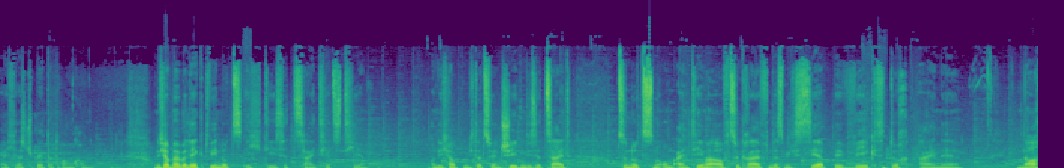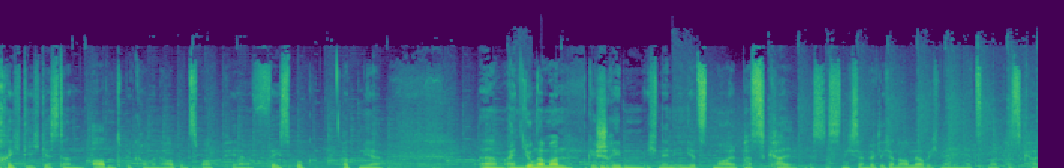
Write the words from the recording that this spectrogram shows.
weil ich erst später dran komme. Und ich habe mir überlegt, wie nutze ich diese Zeit jetzt hier? Und ich habe mich dazu entschieden, diese Zeit zu nutzen, um ein Thema aufzugreifen, das mich sehr bewegt durch eine Nachricht, die ich gestern Abend bekommen habe, und zwar per Facebook, hat mir ähm, ein junger Mann geschrieben, ich nenne ihn jetzt mal Pascal. Das ist nicht sein wirklicher Name, aber ich nenne ihn jetzt mal Pascal.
